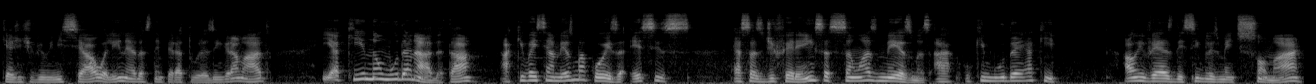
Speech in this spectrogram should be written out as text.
que a gente viu inicial ali, né, das temperaturas em gramado. E aqui não muda nada, tá? Aqui vai ser a mesma coisa, esses, essas diferenças são as mesmas, a, o que muda é aqui. Ao invés de simplesmente somar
